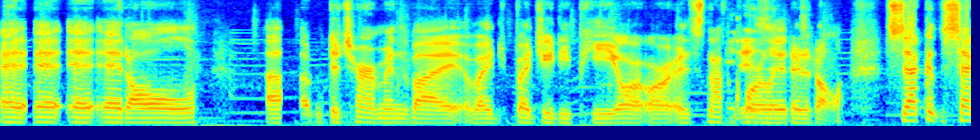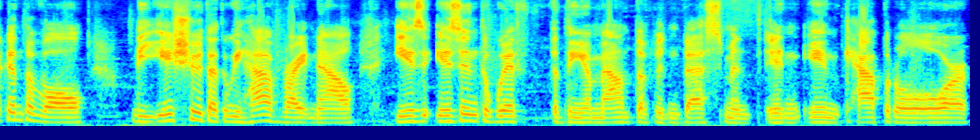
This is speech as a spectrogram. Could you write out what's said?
a, a, a- at all uh, determined by, by by GDP or, or it's not It correlated at all. Second second of all, the issue that we have right now is isn't with the amount of investment in in capital or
